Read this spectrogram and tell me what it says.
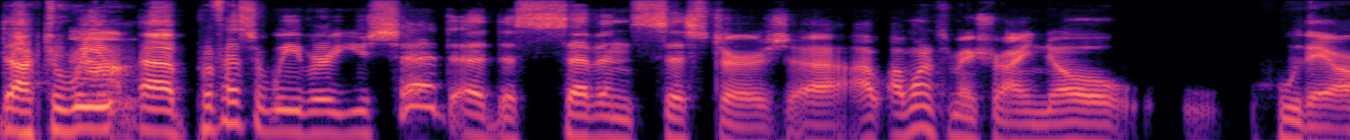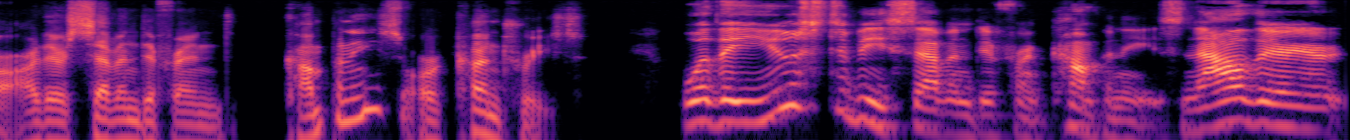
Dr. Weaver, um, uh, Professor Weaver, you said uh, the Seven Sisters. Uh, I, I, wanted to make sure I know who they are. Are there seven different companies or countries? Well, they used to be seven different companies. Now they're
